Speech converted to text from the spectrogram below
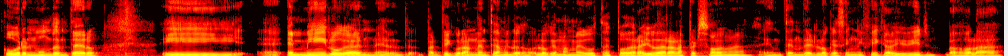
cubre el mundo entero. Y eh, en mi lugar, particularmente a mí lo, lo, que más me gusta es poder ayudar a las personas a entender lo que significa vivir bajo la,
